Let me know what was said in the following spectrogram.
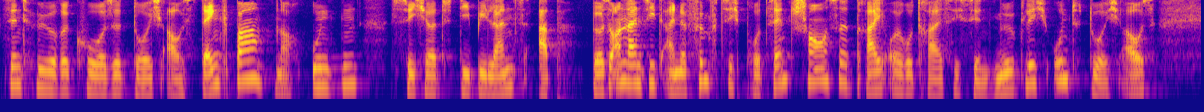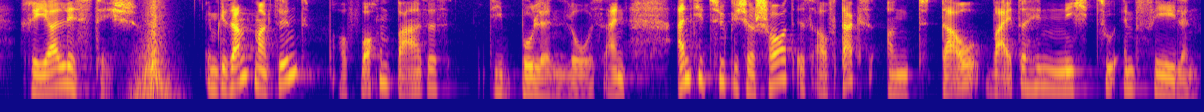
sind höhere Kurse durchaus denkbar. Nach unten sichert die Bilanz ab. Börse Online sieht eine 50% Chance, 3,30 Euro sind möglich und durchaus realistisch. Im Gesamtmarkt sind auf Wochenbasis die Bullen los. Ein antizyklischer Short ist auf DAX und DAO weiterhin nicht zu empfehlen,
